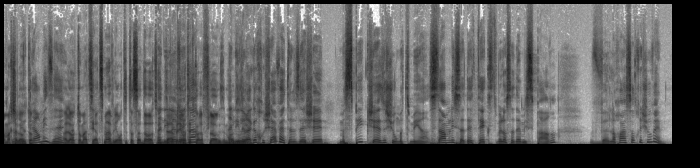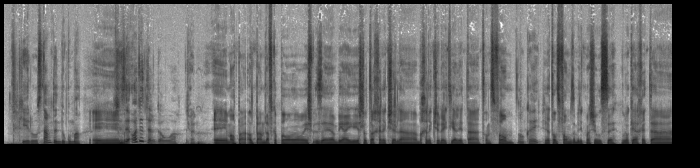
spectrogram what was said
ממש על האוטו... מזה, על האוטומציה עצמה ולראות את השדות אני ואת ה- ולראות את לרגע- כל ה flow, זה מאוד אני עוזר. לרגע חושבת על זה שמספיק שאיזשהו מטמיע שם לי שדה טקסט ולא שדה מספר, ואני לא יכולה לעשות חישובים. כאילו, סתם אתן דוגמה, אמ, שזה עוד יותר גרוע. כן. אמ, עוד פעם, עוד פעם, דווקא פה יש, זה ה-BI, יש לו את החלק של ה... בחלק של ה-ATL, את הטרנספורם, אוקיי. שהטרנספורם זה בדיוק מה שהוא עושה, הוא לוקח את, ה,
